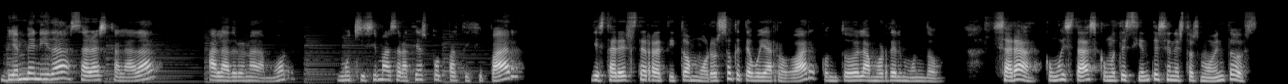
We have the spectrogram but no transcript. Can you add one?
Bienvenida, Sara Escalada, a Ladrona de Amor. Muchísimas gracias por participar y estar este ratito amoroso que te voy a robar con todo el amor del mundo. Sara, ¿cómo estás? ¿Cómo te sientes en estos momentos?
